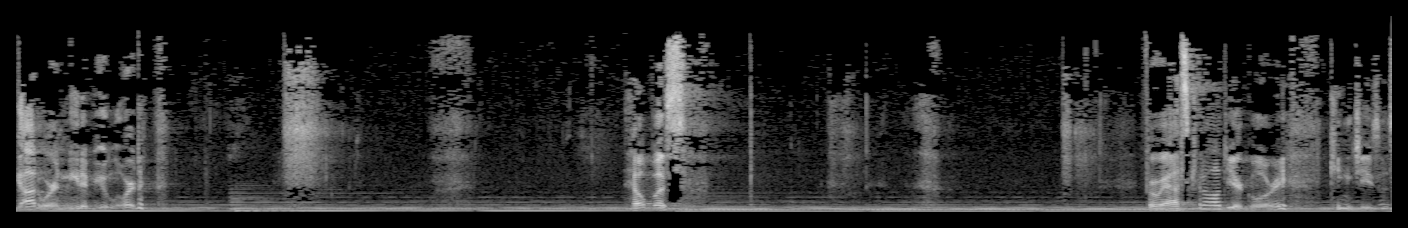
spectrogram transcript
God, we're in need of you, Lord. Help us. For we ask it all to your glory, King Jesus.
